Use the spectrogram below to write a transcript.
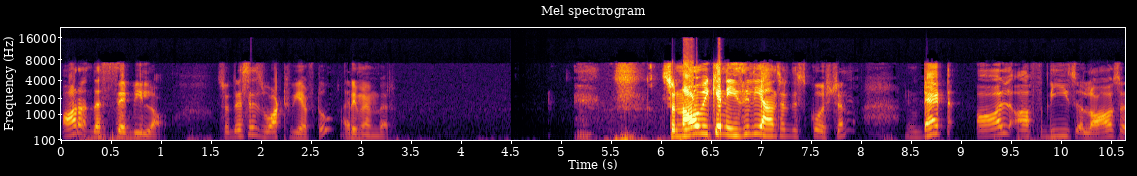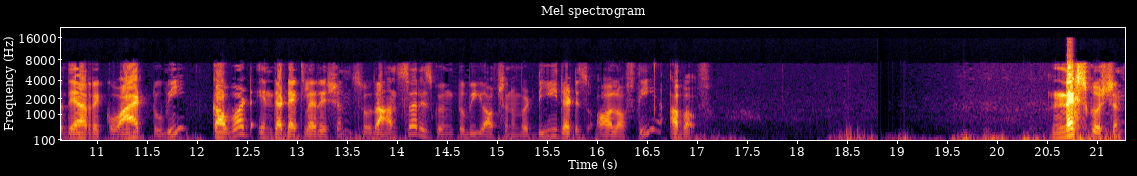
or the SEBI law. So this is what we have to remember. So now we can easily answer this question that all of these laws they are required to be covered in the declaration. So the answer is going to be option number D that is all of the above. Next question.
